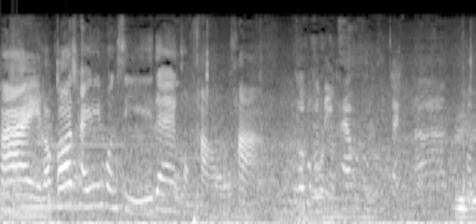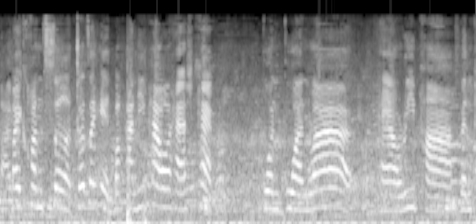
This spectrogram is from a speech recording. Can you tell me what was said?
ใช่ แล้วก็ใช้ในโทนสีแดงของเขาค่ะ ก็ปกติแพรเป็นคนที่แต่งหน้าสไตล์ไปคอนเสิร์ตก็จะเห็นบางอันที่แพลแฮชแท็กกวนๆว่าแพรรี่พังเป็นแพ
